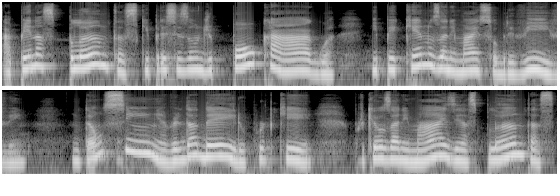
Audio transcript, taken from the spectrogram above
apenas plantas que precisam de pouca água e pequenos animais sobrevivem. Então, sim, é verdadeiro. Por quê? porque os animais e as plantas,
